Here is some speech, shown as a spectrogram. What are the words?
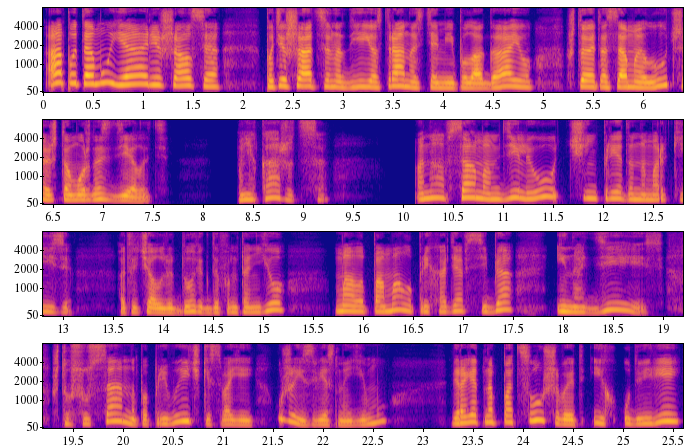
А потому я решался потешаться над ее странностями и полагаю, что это самое лучшее, что можно сделать. Мне кажется, она в самом деле очень предана Маркизе, отвечал Людовик де Фонтаньо, мало-помалу приходя в себя и надеясь, что Сусанна по привычке своей, уже известной ему, вероятно, подслушивает их у дверей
